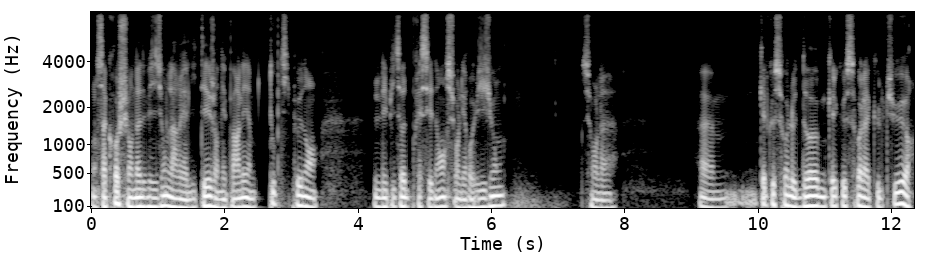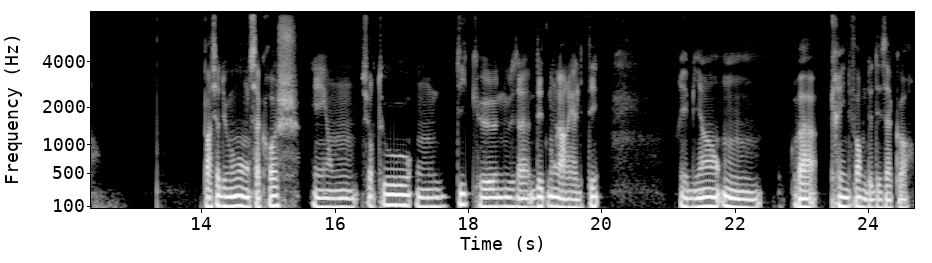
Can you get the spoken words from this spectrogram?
on s'accroche sur notre vision de la réalité. J'en ai parlé un tout petit peu dans l'épisode précédent sur les religions, sur la, euh, quel que soit le dogme, quelle que soit la culture, à partir du moment où on s'accroche et on, surtout on dit que nous détenons la réalité, eh bien on va créer une forme de désaccord.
